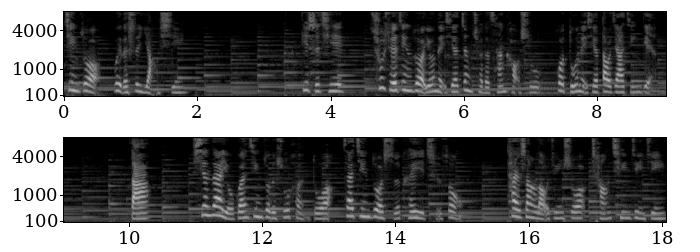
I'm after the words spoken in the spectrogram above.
静坐为的是养心。第十七，初学静坐有哪些正确的参考书或读哪些道家经典？答：现在有关静坐的书很多，在静坐时可以持诵《太上老君说常清静经》。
